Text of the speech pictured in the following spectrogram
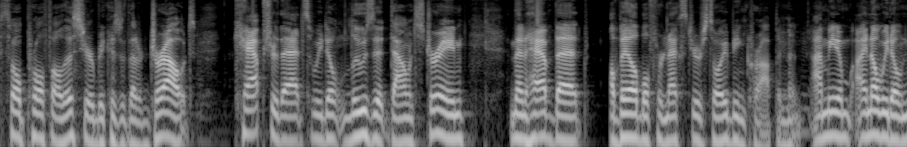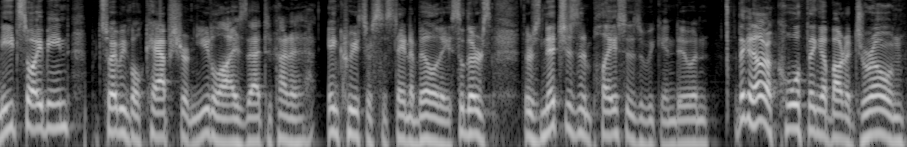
soil profile this year because of the drought. Capture that so we don't lose it downstream, and then have that available for next year's soybean crop. And I mean, I know we don't need soybean, but soybean will capture and utilize that to kind of increase our sustainability. So there's there's niches and places we can do. And I think another cool thing about a drone.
